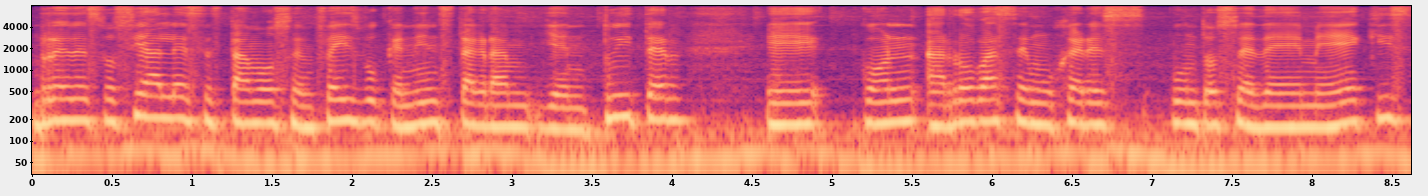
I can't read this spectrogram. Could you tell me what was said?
redes sociales. Estamos en Facebook, en Instagram y en Twitter. Eh, con arroba cmujeres.cdmx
